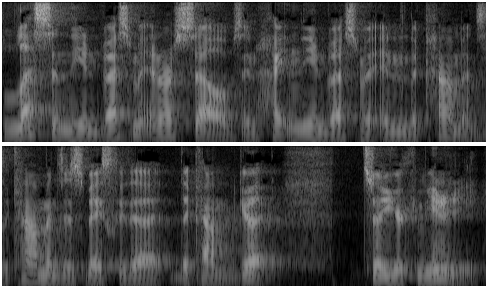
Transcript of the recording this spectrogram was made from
lessen the investment in ourselves and heighten the investment in the commons? The commons is basically the, the common good. So your community.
